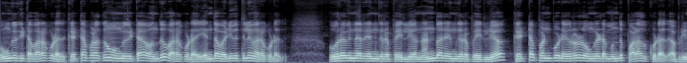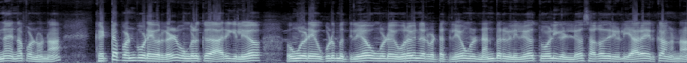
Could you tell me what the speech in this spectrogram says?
உங்ககிட்ட வரக்கூடாது. கெட்ட பழக்கம் உங்ககிட்ட வந்து வரக்கூடாது. எந்த வடிவத்திலையும் வரக்கூடாது. உறவினர் என்கிற பெயர்லையோ நண்பர் என்கிற பெயர்லையோ கெட்ட பண்புடையவர்கள் உங்களிடம் வந்து பழகக்கூடாது. அப்படின்னா என்ன பண்ணணும்னா கெட்ட பண்புடையவர்கள் உங்களுக்கு அருகிலேயோ உங்களுடைய குடும்பத்திலேயோ உங்களுடைய உறவினர் வட்டத்திலேயோ உங்களுடைய நண்பர்களிலேயோ தோழிகளிலேயோ சகோதரிகள் யாராக இருக்காங்கன்னா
